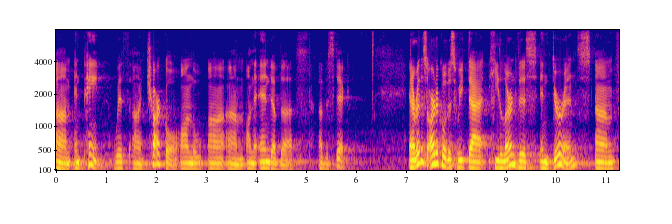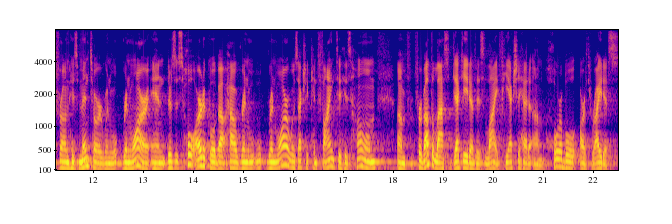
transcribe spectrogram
um, and paint with uh, charcoal on the, uh, um, on the end of the, of the stick. And I read this article this week that he learned this endurance um, from his mentor, Renoir. And there's this whole article about how Renoir was actually confined to his home um, for, about the last decade of his life. He actually had um, horrible arthritis.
